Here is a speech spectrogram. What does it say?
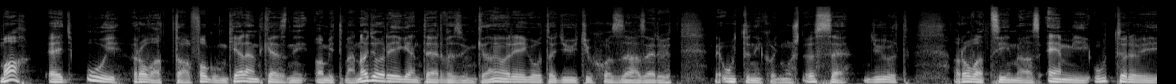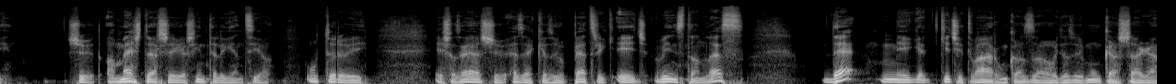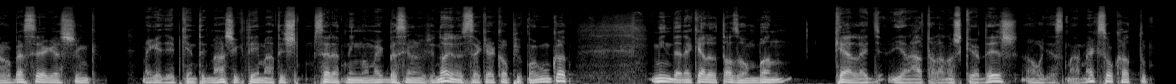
Ma egy új rovattal fogunk jelentkezni, amit már nagyon régen tervezünk, nagyon régóta gyűjtjük hozzá az erőt, de úgy tűnik, hogy most összegyűlt. A rovat címe az MI úttörői, sőt, a mesterséges intelligencia úttörői, és az első ezek közül Patrick H. Winston lesz, de még egy kicsit várunk azzal, hogy az ő munkásságáról beszélgessünk, meg egyébként egy másik témát is szeretnénk ma megbeszélni, úgyhogy nagyon össze kell kapjuk magunkat. Mindenek előtt azonban kell egy ilyen általános kérdés, ahogy ezt már megszokhattuk,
